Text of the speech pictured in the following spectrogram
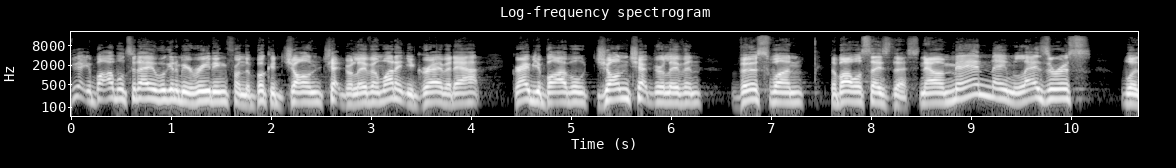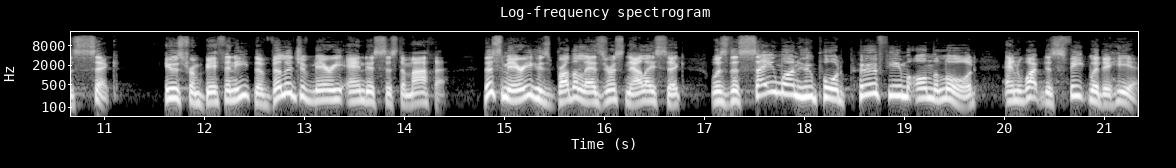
If you got your Bible today, we're going to be reading from the book of John, chapter 11. Why don't you grab it out? Grab your Bible, John chapter 11, verse 1. The Bible says this Now, a man named Lazarus was sick. He was from Bethany, the village of Mary and her sister Martha. This Mary, whose brother Lazarus now lay sick, was the same one who poured perfume on the Lord and wiped his feet with her hair.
